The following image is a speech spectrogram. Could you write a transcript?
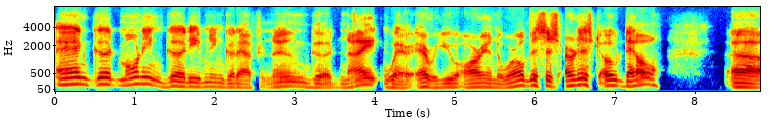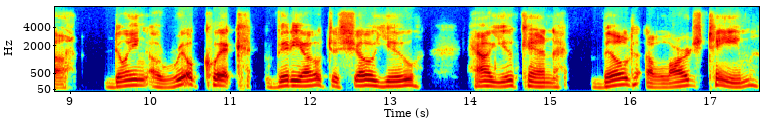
and good morning, good evening, good afternoon, good night, wherever you are in the world. This is Ernest Odell uh, doing a real quick video to show you how you can build a large team.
